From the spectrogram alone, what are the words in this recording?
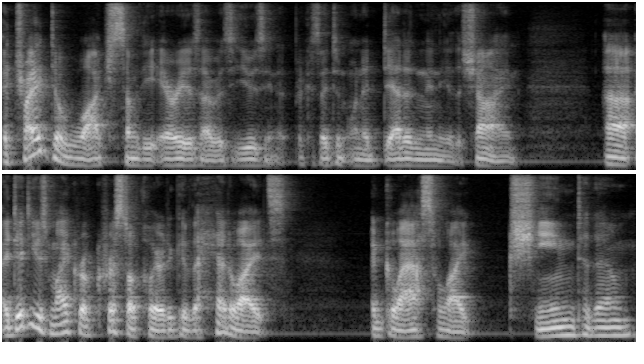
I tried to watch some of the areas I was using it because I didn't want to deaden any of the shine. Uh, I did use Micro Kristal Klear to give the headlights a glass-like sheen to them,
